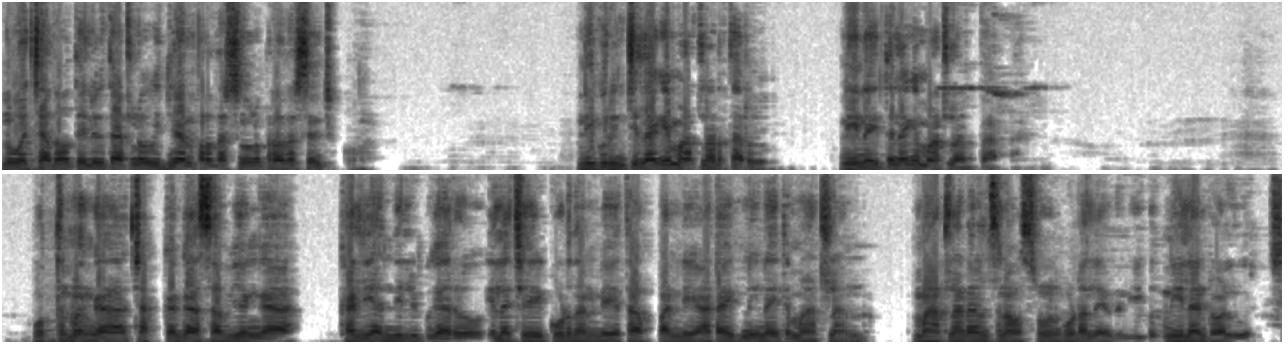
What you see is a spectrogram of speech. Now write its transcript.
నువ్వు వచ్చి అదో తెలివితేటలు విజ్ఞాన ప్రదర్శనలు ప్రదర్శించుకో. నీ గురించి ఇలాగే మాట్లాడతారు. నేనైతే ఇలాగే మాట్లాడతా. ఉత్తమంగా చక్కగా సవ్యంగా కళ్యాణ్ దిలీప్ గారు ఇలా చేయకూడదండి తప్పండి ఆ టైప్ నేనైతే మాట్లాడను. మాట్లాడాల్సిన అవసరం కూడా లేదు నీకు నీలాంటి వాళ్ళ గురించి.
